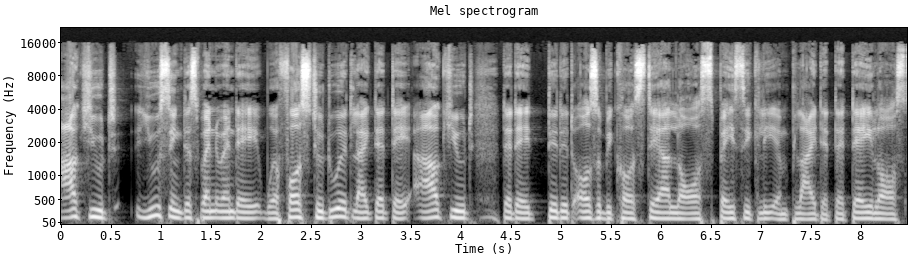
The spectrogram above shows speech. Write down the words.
argued using this when when they were forced to do it like that they argued that they did it also because their laws basically implied it that their laws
